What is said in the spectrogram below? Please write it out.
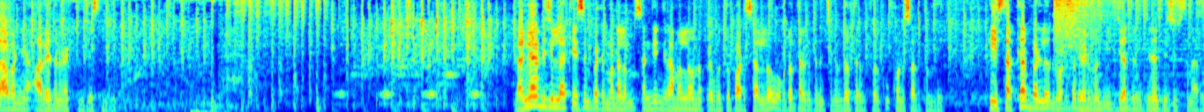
లావణ్య ఆవేదన వ్యక్తం చేసింది. రంగారెడ్డి జిల్లా కేశంపేట మండలం సంగం గ్రామంలో ఉన్న ప్రభుత్వ పాఠశాలలో ఒకటో తరగతి నుంచి ఎనిమిదో తరగతి వరకు కొనసాగుతుంది. ఈ సర్కార్ బడిలో నూట పదిహేడు మంది విద్యార్థులు విద్యను అభ్యసిస్తున్నారు.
